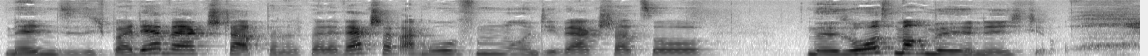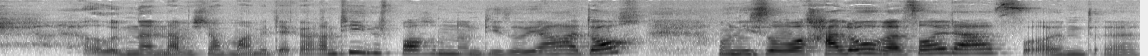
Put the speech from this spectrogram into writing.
melden Sie sich bei der Werkstatt. Dann habe ich bei der Werkstatt angerufen und die Werkstatt so, ne, sowas machen wir hier nicht. Oh. Und dann habe ich nochmal mit der Garantie gesprochen und die so, ja, doch. Und ich so, hallo, was soll das? Und äh,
